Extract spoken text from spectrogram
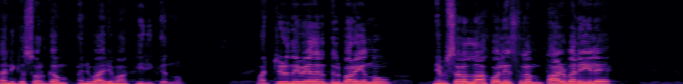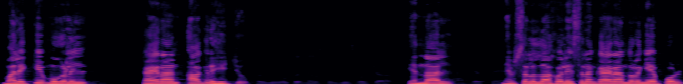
തനിക്ക് സ്വർഗം അനിവാര്യമാക്കിയിരിക്കുന്നു. മറ്റൊരു നിവേദനത്തിൽ പറയുന്നു നബി സല്ലല്ലാഹു അലൈഹി സ്വലം താഴ്വരയിലെ മലയ്ക്ക് മുകളിൽ കയറാൻ ആഗ്രഹിച്ചു. എന്നാൽ നബ്സല്ലാഹു അലൈഹി സ്വലം കയറാൻ തുടങ്ങിയപ്പോൾ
